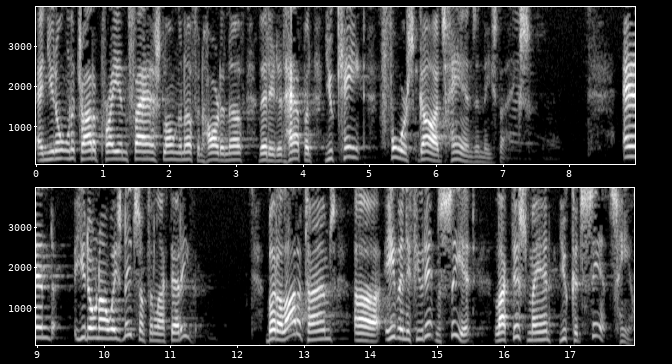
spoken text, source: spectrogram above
and you don't want to try to pray and fast long enough and hard enough that it had happened. You can't force God's hands in these things. And you don't always need something like that either. But a lot of times, uh, even if you didn't see it, like this man, you could sense him.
